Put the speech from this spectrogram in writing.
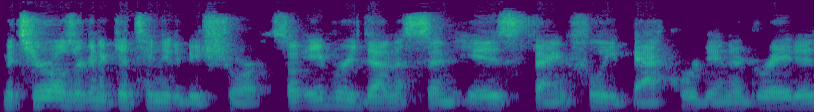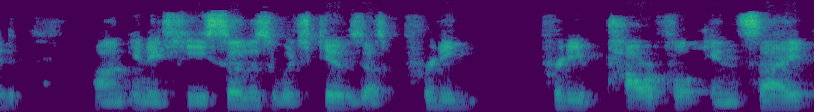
Materials are going to continue to be short. So Avery Dennison is thankfully backward integrated um, in adhesives, which gives us pretty pretty powerful insight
